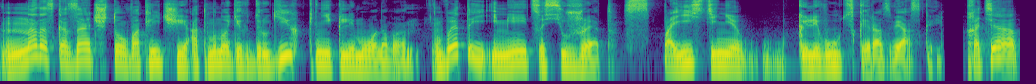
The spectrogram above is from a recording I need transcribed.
Надо сказать, что в отличие от многих других книг Лимонова, в этой имеется сюжет с поистине голливудской развязкой. Хотя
